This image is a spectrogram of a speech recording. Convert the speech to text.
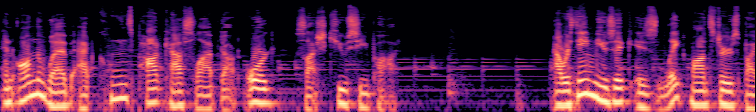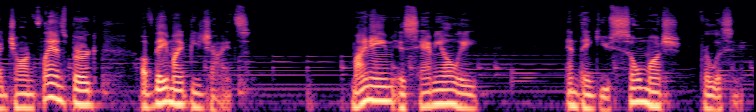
and on the web at queenspodcastlab.org slash qcpod. Our theme music is Lake Monsters by John Flansburgh of They Might Be Giants. My name is Sammy Ali, and thank you so much for listening.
